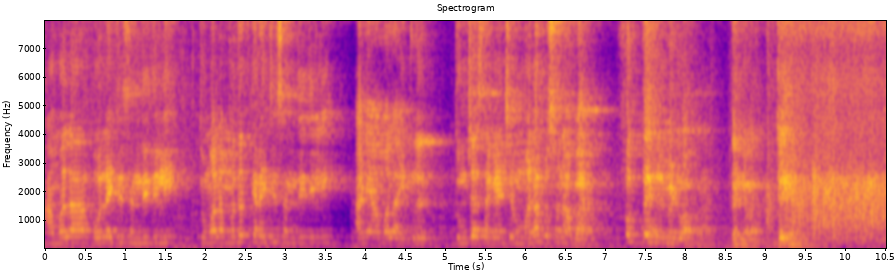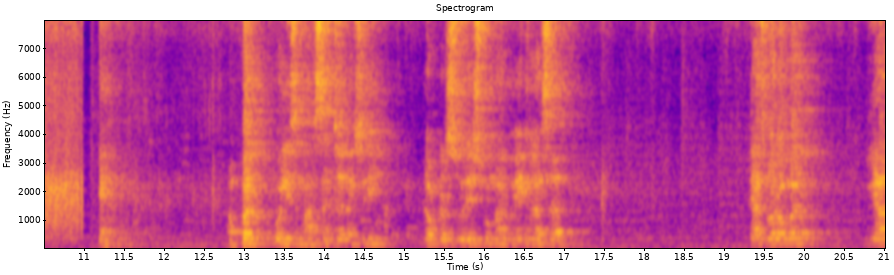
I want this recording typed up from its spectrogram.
आम्हाला बोलायची संधी दिली. तुम्हाला मदत करायची संधी दिली. आणि आम्हाला ऐकलं तुमच्या सगळ्यांचे मनापासून आभार. फक्त हेल्मेट वापरा. धन्यवाद. जय हिंद. अप्पर पोलीस महासंचालक श्री डॉक्टर सुरेश कुमार मेघला सर. त्याचबरोबर या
